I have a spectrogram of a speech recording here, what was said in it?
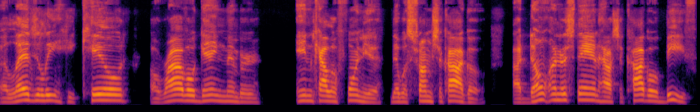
allegedly he killed a rival gang member in California that was from Chicago. I don't understand how Chicago beef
